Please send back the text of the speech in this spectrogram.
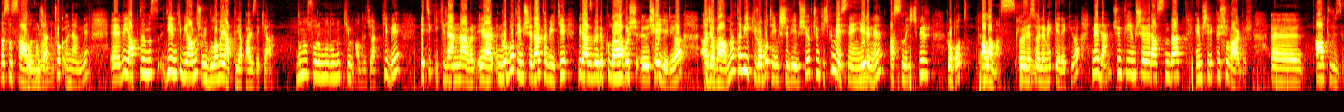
nasıl sağlanacak? önemli. Çok önemli. Ee, ve yaptığımız, diyelim ki bir yanlış uygulama yaptı yapay zeka. Bunun sorumluluğunu kim alacak gibi etik ikilemler var. Eğer hani robot hemşireler tabii ki biraz böyle kulağa hoş e, şey geliyor. Acaba mı? Tabii ki robot hemşire diye bir şey yok. Çünkü hiçbir mesleğin yerini aslında hiçbir robot alamaz. Öyle Kesinlikle. söylemek gerekiyor. Neden? Çünkü hemşireler aslında hemşirelikte şu vardır. E, altruizm,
